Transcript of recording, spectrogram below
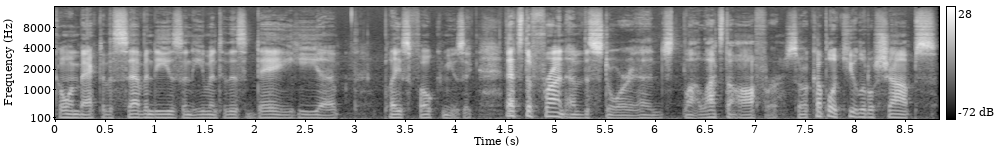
going back to the 70s and even to this day, he uh, plays folk music. That's the front of the store. Just lots to offer. So a couple of cute little shops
